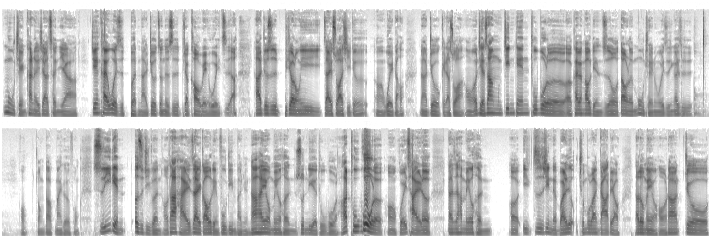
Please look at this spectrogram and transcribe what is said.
目前看了一下承压。今天开位置本来就真的是比较靠北的位置啊，它就是比较容易再刷洗的呃味道，那就给它刷哦。而且上今天突破了呃开盘高点之后，到了目前为止应该是 哦撞到麦克风十一点二十几分哦，它还在高点附近盘旋，它还有没有很顺利的突破了？它突破了哦，回踩了，但是它没有很呃一致性的把它全部乱嘎掉，它都没有哦，它就。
